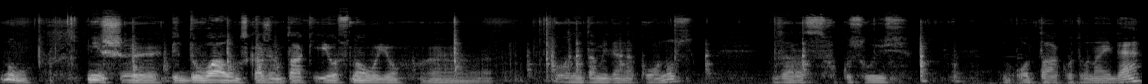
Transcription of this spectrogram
Ну, між е, піддувалом, скажімо так, і основою. Е, вона там йде на конус. Зараз сфокусуюсь. Ну, Отак от вона йде.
